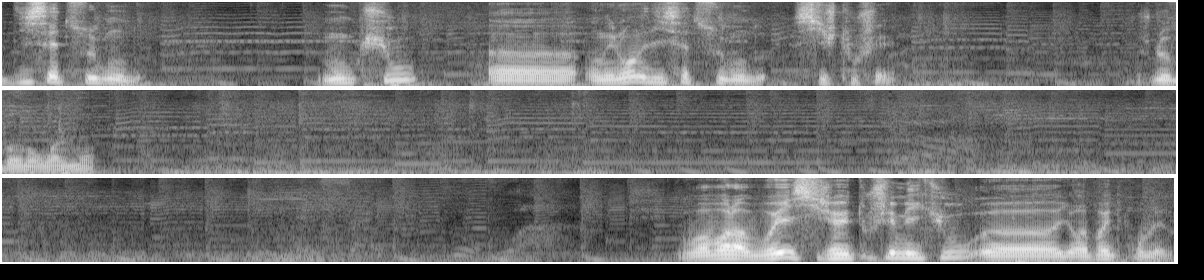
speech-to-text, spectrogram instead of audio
17 secondes. Mon Q, euh, on est loin des 17 secondes, si je touchais. Je le bats normalement. Bon, voilà, vous voyez, si j'avais touché mes Q, il n'y aurait pas eu de problème.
